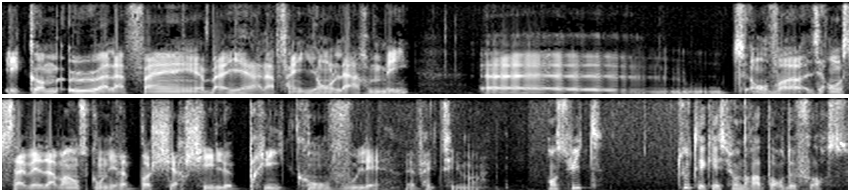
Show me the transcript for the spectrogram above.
Et comme eux, à la fin, ben, à la fin, ils ont l'armée. Euh, on savait d'avance qu'on n'irait pas chercher le prix qu'on voulait, effectivement. Ensuite, tout est question de rapport de force.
